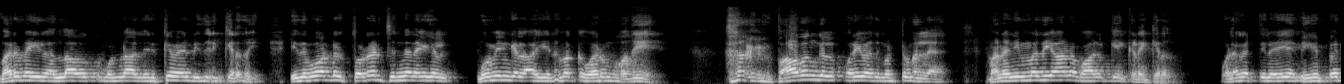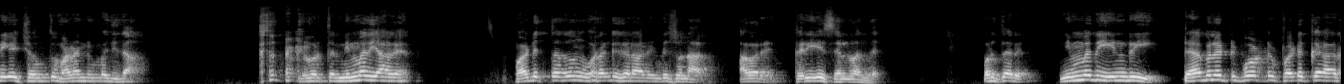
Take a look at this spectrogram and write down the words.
வறுமையில் அல்லாவுக்கு முன்னால் நிற்க வேண்டியது இருக்கிறது. இது போன்ற தொடர் சிந்தனைகள் முமின்கள் ஆகிய நமக்கு வரும்போது பாவங்கள் குறைவது மட்டுமல்ல மன நிம்மதியான வாழ்க்கை கிடைக்கிறது. உலகத்திலேயே மிகப்பெரிய சொத்து மன நிம்மதி தான் ஒருத்தர் நிம்மதியாக படுத்ததும் உறங்குகிறார் என்று சொன்னார். அவர் பெரிய செல்வந்தர். ஒருத்தர் நிம்மதியின்றி டேப்லெட் போட்டு படுக்கிறார்.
